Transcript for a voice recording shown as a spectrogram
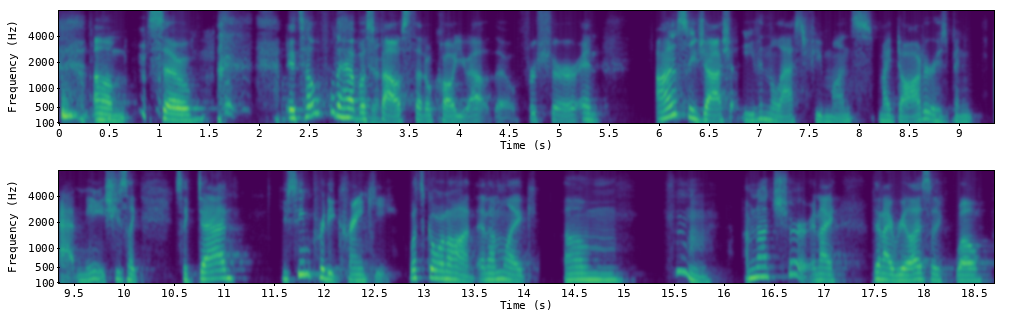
um, so it's helpful to have a spouse that'll call you out though, for sure. And honestly, Josh, even the last few months, my daughter has been at me. She's like, it's like, dad, you seem pretty cranky. What's going on? And I'm like, um, hmm, I'm not sure. And I then I realized like, well,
